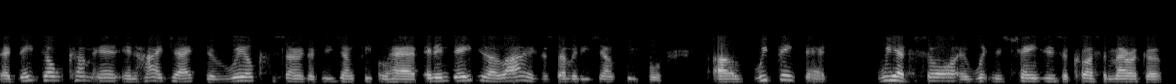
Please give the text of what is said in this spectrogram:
that they don't come in and hijack the real concerns that these young people have and endanger the lives of some of these young people. Uh, we think that we have saw and witnessed changes across America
